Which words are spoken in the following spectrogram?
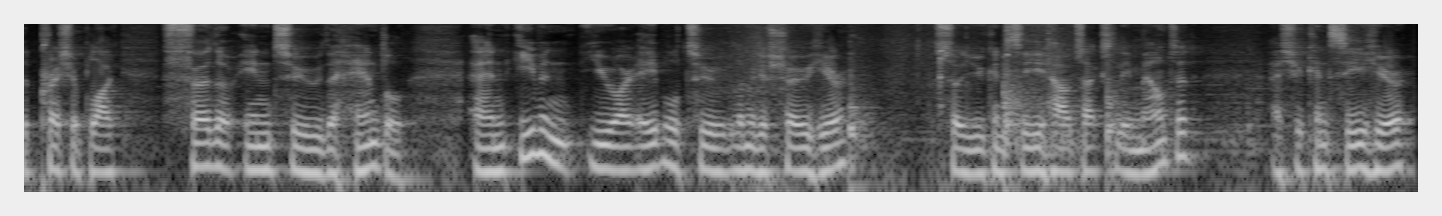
the pressure plug further into the handle. And even you are able to, let me just show you here, so you can see how it's actually mounted. As you can see here,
